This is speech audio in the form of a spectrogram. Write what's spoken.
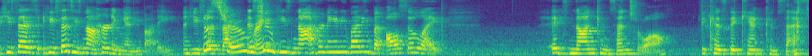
he says he says he's not hurting anybody, and he says That's that true, it's right? true. He's not hurting anybody, but also like it's non-consensual because they can't consent.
